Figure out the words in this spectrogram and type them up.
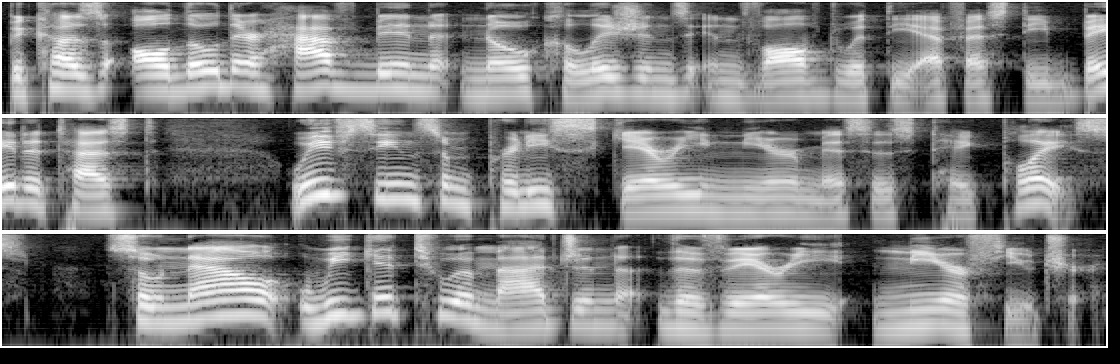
Because although there have been no collisions involved with the FSD beta test, we've seen some pretty scary near misses take place. So now we get to imagine the very near future.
